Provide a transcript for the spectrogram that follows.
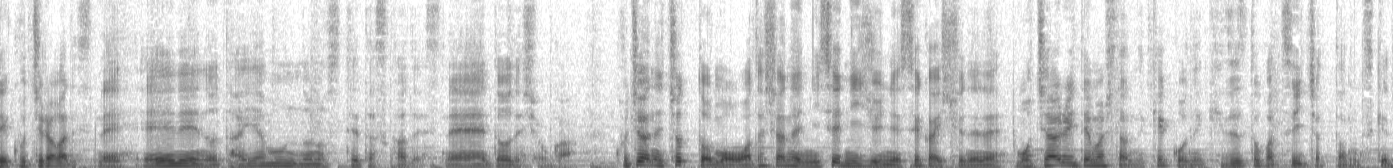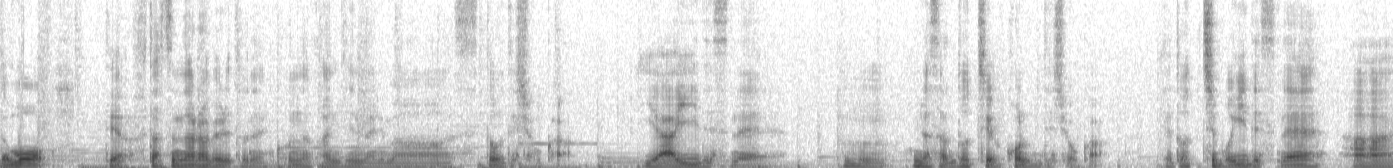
でこちらがですね ANA のダイヤモンドのステータスカードですね。どうでしょうか？こちらねちょっともう私はね2022年世界一周でね持ち歩いてましたんで結構ね傷とかついちゃったんですけどもでは2つ並べるとねこんな感じになります。どうでしょうか？いやいいですね。うん、皆さんどっちが好みでしょうか？やどっちもいいですね。は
